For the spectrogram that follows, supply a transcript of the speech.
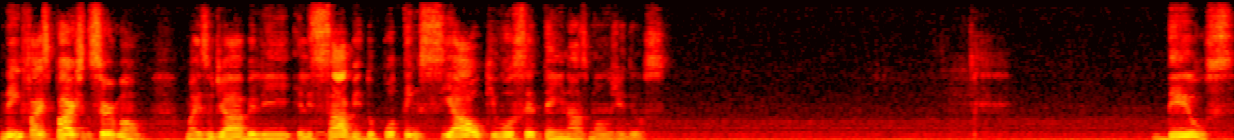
nem faz parte do sermão. Mas o diabo, ele, ele sabe do potencial que você tem nas mãos de Deus. Deus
